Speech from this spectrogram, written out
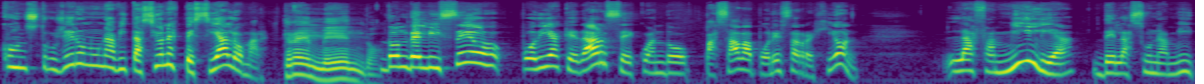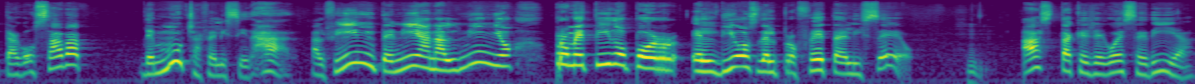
construyeron una habitación especial, Omar, Tremendo. donde Eliseo podía quedarse cuando pasaba por esa región. La familia de la tsunamita gozaba de mucha felicidad. Al fin tenían al niño prometido por el Dios del profeta Eliseo. Hasta que llegó ese día,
